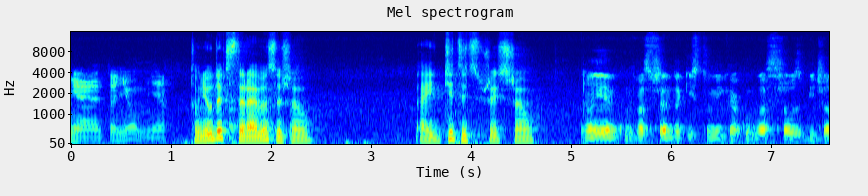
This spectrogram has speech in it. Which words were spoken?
Nie, to nie u mnie. To nie u Dextera, ja bym słyszał. Ej, gdzie ty przejstrzał? No nie wiem, kurwa, słyszałem taki z tłumika, kurwa, strzał z bicza.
